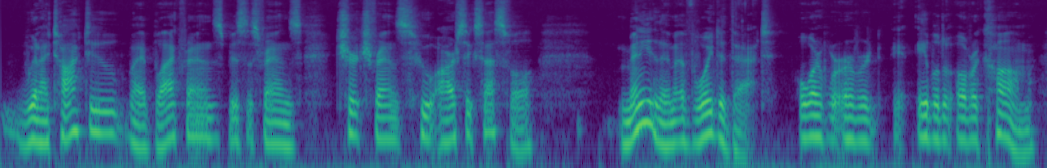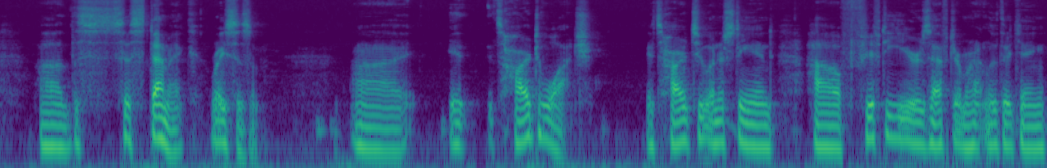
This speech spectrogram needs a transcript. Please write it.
when I talk to my black friends, business friends, church friends who are successful, many of them avoided that or were over, able to overcome uh, the systemic racism. Uh, it, it's hard to watch. It's hard to understand how 50 years after Martin Luther King,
